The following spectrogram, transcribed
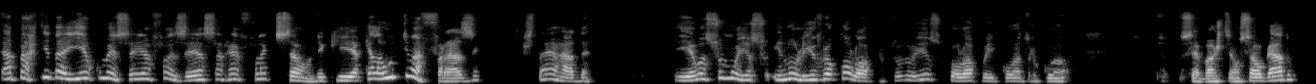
a partir daí eu comecei a fazer essa reflexão de que aquela última frase está errada. E eu assumo isso. E no livro eu coloco tudo isso, coloco o encontro com Sebastião Salgado.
